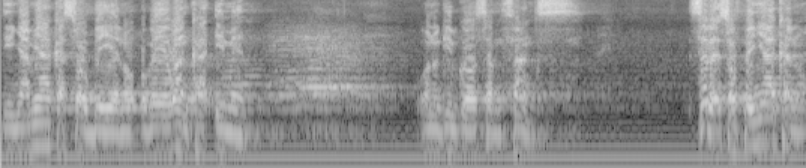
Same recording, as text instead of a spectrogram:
deɛ nyame aka sɛ ɔbɛyɛ no ɔbɛyɛ wanka amen. Want to give God some thanks. Sɛdeɛ sɔfpanyin aka no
